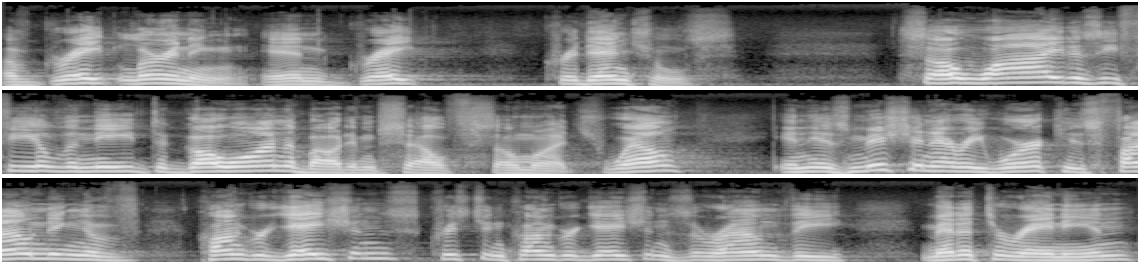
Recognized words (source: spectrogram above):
of great learning and great credentials. So, why does he feel the need to go on about himself so much? Well, in his missionary work, his founding of congregations, Christian congregations around the Mediterranean,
